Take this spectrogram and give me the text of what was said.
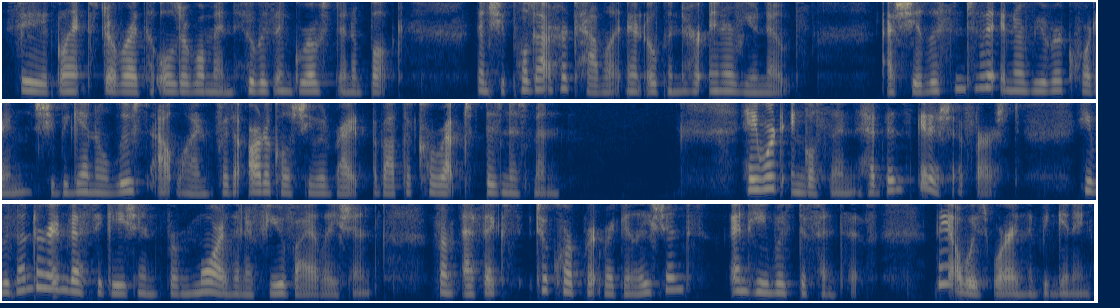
Celia glanced over at the older woman, who was engrossed in a book. Then she pulled out her tablet and opened her interview notes. As she listened to the interview recording, she began a loose outline for the article she would write about the corrupt businessman. Hayward Ingleson had been skittish at first. He was under investigation for more than a few violations, from ethics to corporate regulations, and he was defensive. They always were in the beginning.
